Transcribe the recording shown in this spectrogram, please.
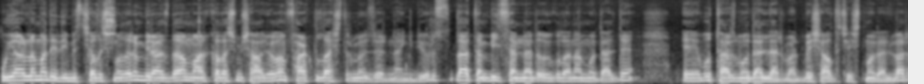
uyarlama dediğimiz çalışmaların biraz daha markalaşmış hali olan farklılaştırma üzerinden gidiyoruz. Zaten bilsemlerde uygulanan modelde e, bu tarz modeller var. 5-6 çeşit model var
